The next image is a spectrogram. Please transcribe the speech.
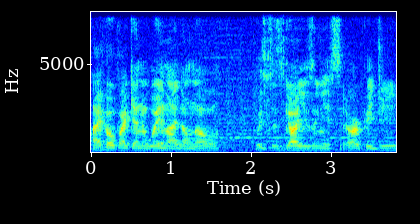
I hope I can win, I don't know. With this guy using his RPG.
